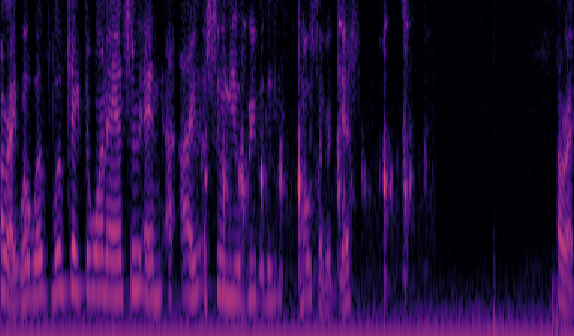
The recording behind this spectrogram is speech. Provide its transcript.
All right. Well, we'll we'll take the one answer, and I, I assume you agree with most of it. Yes. All right.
